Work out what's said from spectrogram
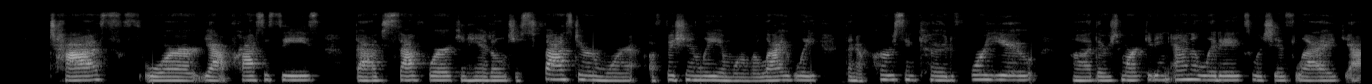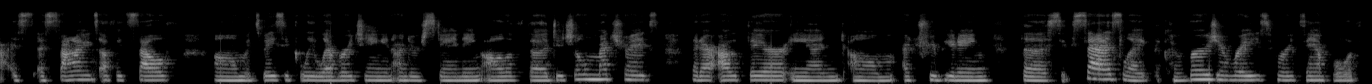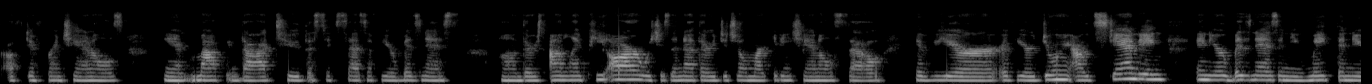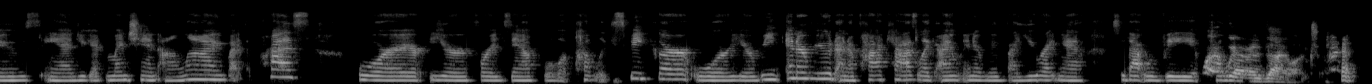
tasks or yeah processes that software can handle just faster more efficiently and more reliably than a person could for you uh, there's marketing analytics, which is like, yeah, it's a science of itself. Um, it's basically leveraging and understanding all of the digital metrics that are out there and um, attributing the success, like the conversion rates, for example, of, of different channels and mapping that to the success of your business. Um, there's online PR, which is another digital marketing channel. So if you're if you're doing outstanding in your business and you make the news and you get mentioned online by the press or you're for example a public speaker or you're being interviewed on a podcast like i'm interviewed by you right now. So that would be well, we're having a dialogue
